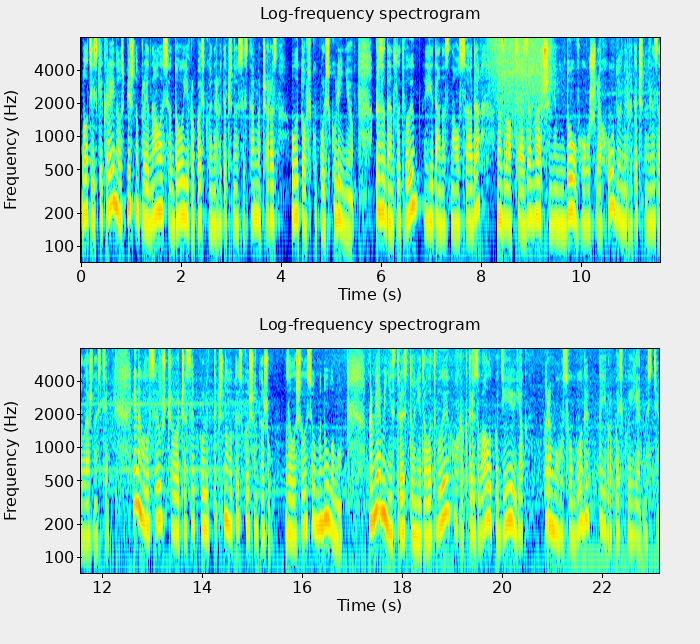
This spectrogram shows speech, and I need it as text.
Балтійські країни успішно приєдналися до європейської енергетичної системи через литовсько-польську лінію. Президент Литви Гітанас Науседа назвав це завершенням довгого шляху до енергетичної незалежності і наголосив, що часи політичного тиску і шантажу залишилися у минулому. Прем'єр-міністри Естонії та Литви охарактеризували подію як перемогу свободи та європейської єдності.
